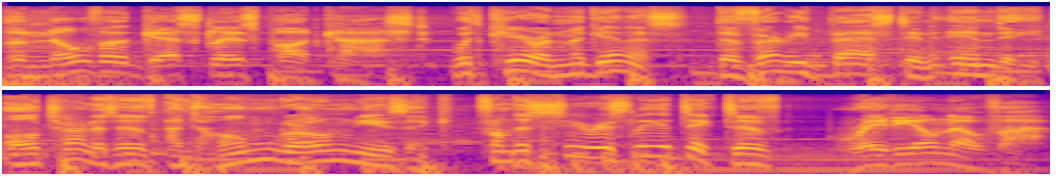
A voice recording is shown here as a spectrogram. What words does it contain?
The Nova Guest List Podcast with Kieran McGuinness. The very best in indie, alternative, and homegrown music from the seriously addictive Radio Nova.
